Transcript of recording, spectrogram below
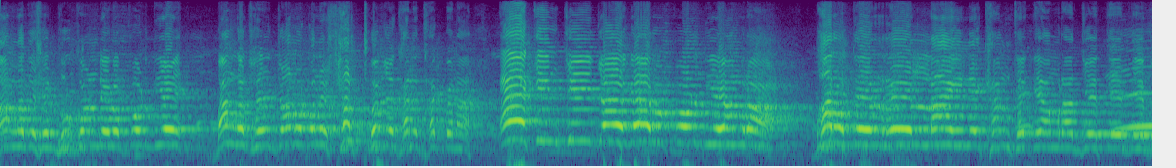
বাংলাদেশের ভূখণ্ডের ওপর দিয়ে বাংলাদেশের জনগণের স্বার্থ যেখানে থাকবে না, এক ইঞ্চি জায়গার উপর দিয়ে আমরা ভারতের রেল লাইন এখান থেকে আমরা যেতে দেব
